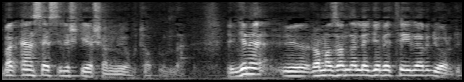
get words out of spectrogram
Bak ensest ilişki yaşanmıyor bu toplumda. E, Yine e, Ramazan'da LGBT'leri gördük.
